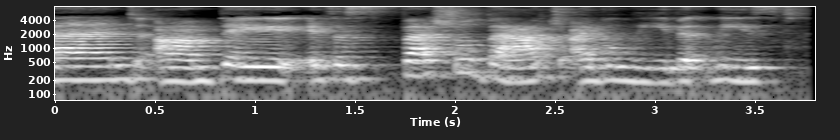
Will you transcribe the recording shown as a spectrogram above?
And um, they it's a special batch, I believe, at least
